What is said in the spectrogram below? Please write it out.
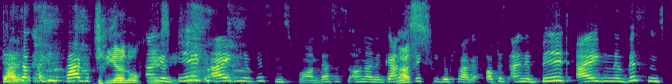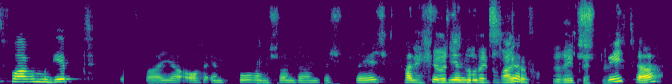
Da ist aber die Frage, es eine bildeigene Wissensform? Das ist auch noch eine ganz Was? wichtige Frage. Ob es eine bildeigene Wissensform gibt? Das war ja auch im Forum schon da ein Gespräch. Kannst Ich du höre dir nur, wenn du weiter notieren? vom Gerät. Später.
